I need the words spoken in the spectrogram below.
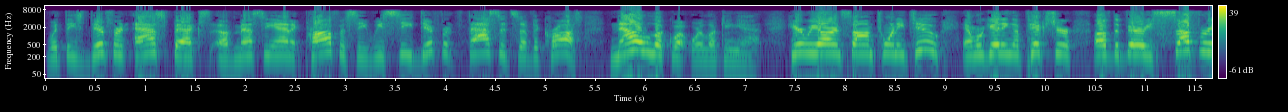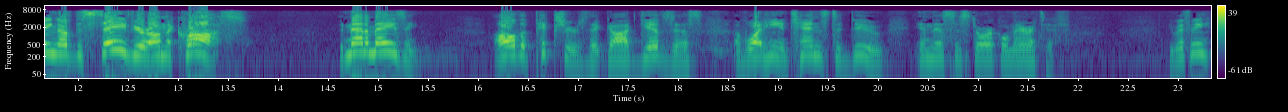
with these different aspects of messianic prophecy, we see different facets of the cross. Now look what we're looking at. Here we are in Psalm 22, and we're getting a picture of the very suffering of the Savior on the cross. Isn't that amazing? All the pictures that God gives us of what He intends to do in this historical narrative. You with me?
